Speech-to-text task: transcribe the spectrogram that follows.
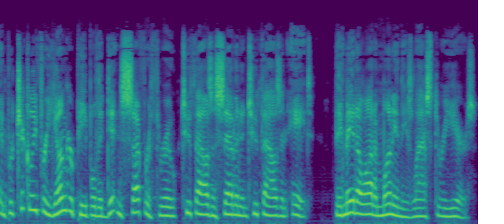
and particularly for younger people that didn't suffer through 2007 and 2008, they've made a lot of money in these last three years.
